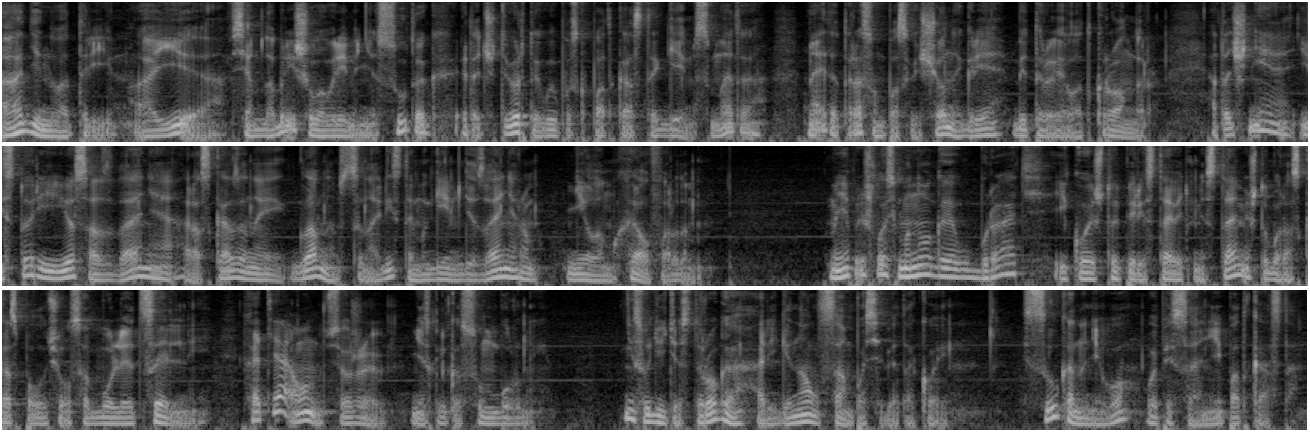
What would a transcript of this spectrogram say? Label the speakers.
Speaker 1: 1, 2, 3. АЕ. Всем добрейшего времени суток. Это четвертый выпуск подкаста Games Meta. На этот раз он посвящен игре Betrayal от Kronner. А точнее, истории ее создания, рассказанной главным сценаристом и геймдизайнером Нилом Хелфордом. Мне пришлось многое убрать и кое-что переставить местами, чтобы рассказ получился более цельный, хотя он все же несколько сумбурный. Не судите строго, оригинал сам по себе такой. Ссылка на него в описании подкаста.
